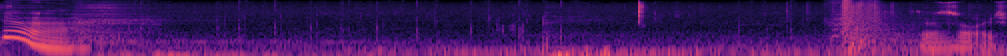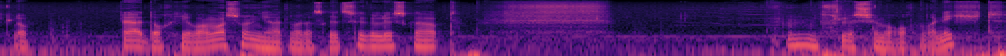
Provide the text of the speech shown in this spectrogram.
Ja. So, ich glaube, ja, doch, hier waren wir schon. Hier hatten wir das Rätsel gelöst gehabt. Hm, Fläschchen brauchen wir nicht.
